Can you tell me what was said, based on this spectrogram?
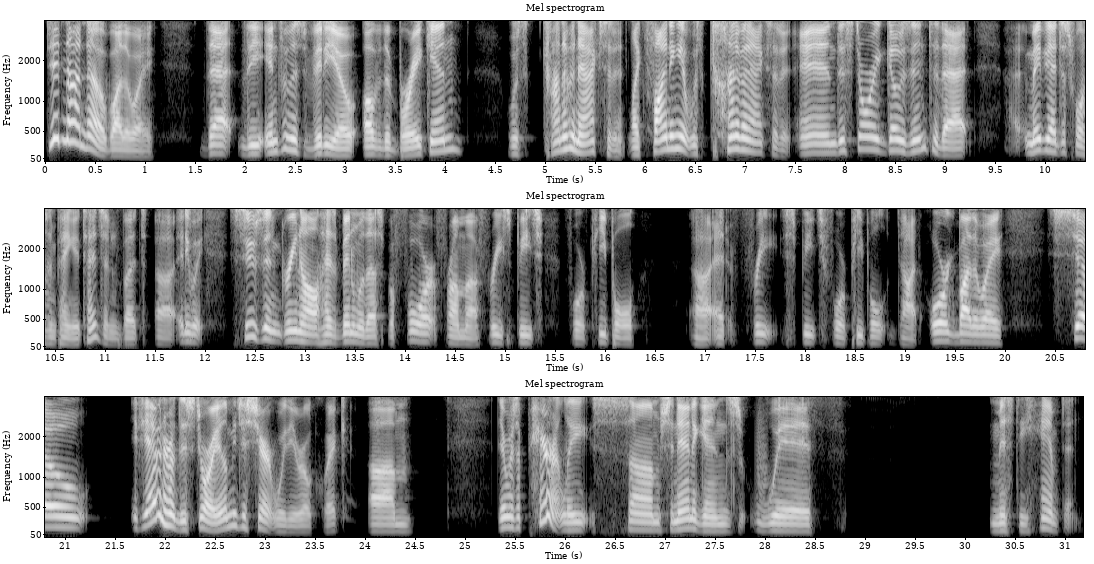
did not know, by the way, that the infamous video of the break in was kind of an accident. Like finding it was kind of an accident. And this story goes into that. Maybe I just wasn't paying attention. But uh, anyway, Susan Greenhalgh has been with us before from uh, Free Speech for People uh, at freespeechforpeople.org, by the way. So if you haven't heard this story, let me just share it with you real quick. Um, there was apparently some shenanigans with Misty Hampton.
